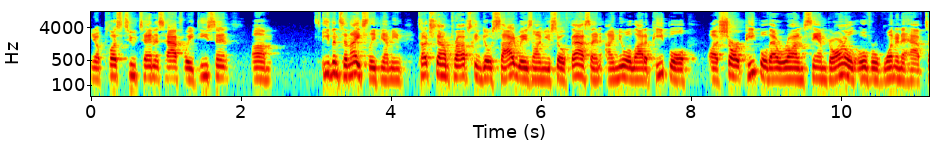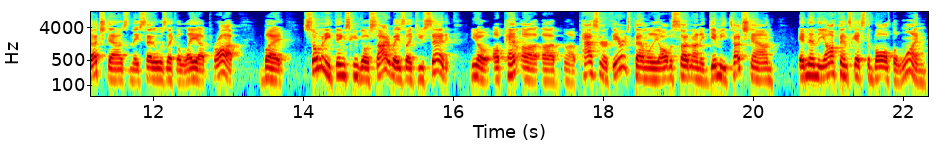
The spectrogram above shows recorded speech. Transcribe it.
You know, plus 210 is halfway decent. Um, even tonight, Sleepy, I mean, touchdown props can go sideways on you so fast. I, I knew a lot of people, uh, sharp people, that were on Sam Darnold over one and a half touchdowns, and they said it was like a layup prop. But so many things can go sideways. Like you said, you know, a, pen, uh, uh, uh pass interference penalty all of a sudden on a gimme touchdown, and then the offense gets the ball at the one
